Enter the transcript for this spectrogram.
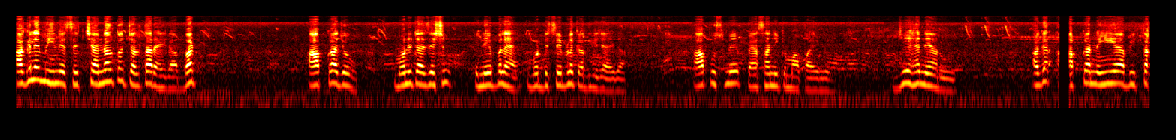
अगले महीने से चैनल तो चलता रहेगा, बट आपका जो मोनेटाइजेशन इनेबल है, वो डिसेबल कर दिया जाएगा। आप उसमें पैसा नहीं कमा पाएँगे। ये है नया रूल अगर आपका नहीं है अभी तक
